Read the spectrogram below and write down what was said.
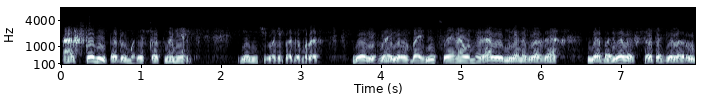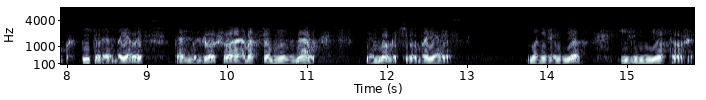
А что вы подумали в тот момент? Я ничего не подумала. Я везла ее в больницу, и она умирала у меня на глазах. Я боялась, что это дело рук Питера, боялась, как бы Джошуа обо всем не узнал. Я много чего боялась. Но не за нее и за нее тоже.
